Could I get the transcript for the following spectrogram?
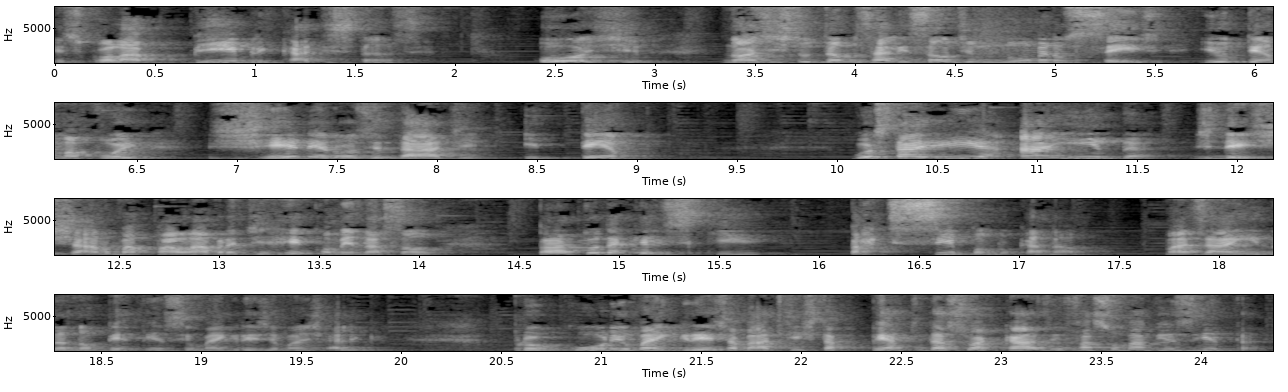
Escola Bíblica à Distância. Hoje nós estudamos a lição de número 6 e o tema foi generosidade e tempo. Gostaria ainda de deixar uma palavra de recomendação para todos aqueles que participam do canal, mas ainda não pertencem a uma igreja evangélica. Procure uma igreja batista perto da sua casa e faça uma visita.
